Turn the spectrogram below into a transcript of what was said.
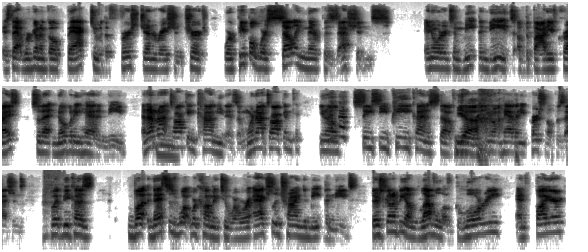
is that we're going to go back to the first generation church where people were selling their possessions in order to meet the needs of the body of Christ so that nobody had a need. And I'm not Mm. talking communism. We're not talking, you know, CCP kind of stuff Yeah. where you don't have any personal possessions. But because but this is what we're coming to where we're actually trying to meet the needs. There's going to be a level of glory and fire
